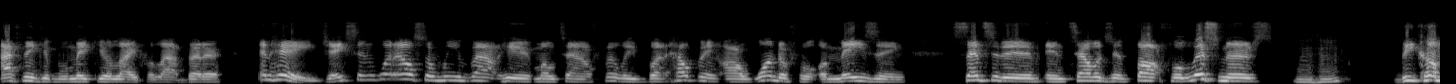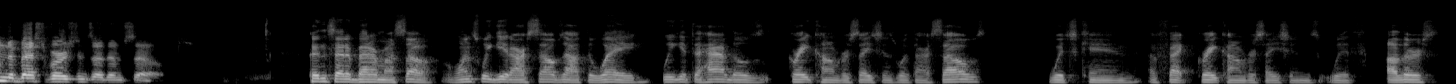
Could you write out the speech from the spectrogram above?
I think it will make your life a lot better. And hey, Jason, what else are we about here at Motown Philly but helping our wonderful, amazing, sensitive, intelligent, thoughtful listeners Mm-hmm. become the best versions of themselves? Couldn't said it better myself. Once we get ourselves out the way, we get to have those great conversations with ourselves, which can affect great conversations with others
